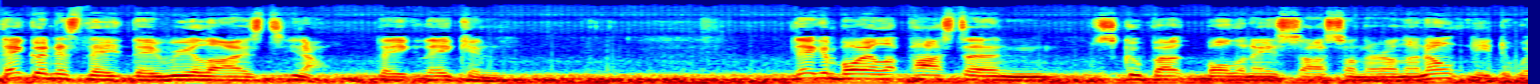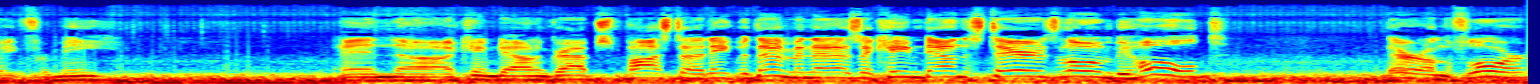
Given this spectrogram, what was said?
thank goodness they, they realized, you know, they, they can they can boil up pasta and scoop out bolognese sauce on their own. They don't need to wait for me. And uh, I came down and grabbed some pasta and ate with them. And then as I came down the stairs, lo and behold, there on the floor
